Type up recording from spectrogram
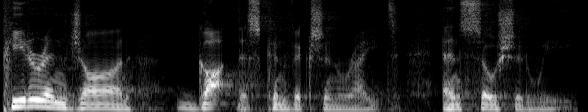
Peter and John got this conviction right, and so should we.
